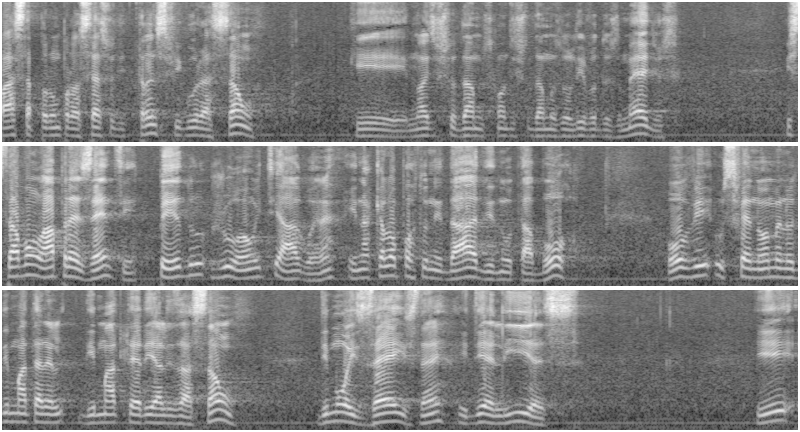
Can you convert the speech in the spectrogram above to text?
passa por um processo de transfiguração que nós estudamos quando estudamos o livro dos médios, estavam lá presentes Pedro, João e Tiago, né? E naquela oportunidade no Tabor houve os fenômenos de, material, de materialização de Moisés, né? E de Elias. E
